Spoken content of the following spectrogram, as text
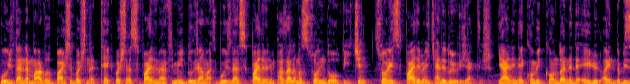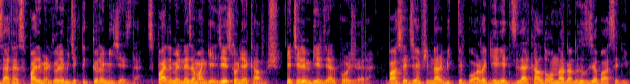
Bu yüzden de Marvel başlı başına tek başına Spider-Man filmini duyuramaz. Bu yüzden Spider-Man'in pazarlaması Sony'de olduğu için Sony Spider-Man'i kendi duyuracaktır. Yani ne Comic Con'da ne de Eylül ayında biz zaten Spider-Man'i göremeyecektik, göremeyeceğiz de. Spider-Man'in ne zaman geleceği Sony'ye kalmış. Geçelim bir diğer Cordeira. Bahsedeceğim filmler bitti bu arada. Geriye diziler kaldı onlardan da hızlıca bahsedeyim.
